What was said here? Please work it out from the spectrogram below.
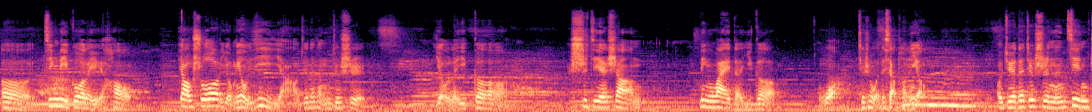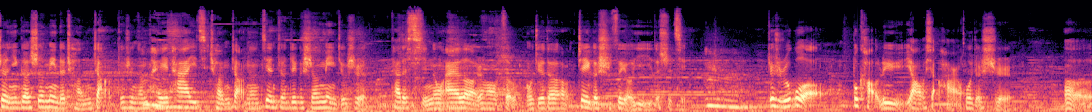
呃经历过了以后，要说有没有意义啊？我觉得可能就是有了一个世界上另外的一个我，就是我的小朋友。我觉得就是能见证一个生命的成长，就是能陪他一起成长，能见证这个生命就是他的喜怒哀乐，然后走。我觉得这个是最有意义的事情。嗯，就是如果不考虑要小孩或者是呃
